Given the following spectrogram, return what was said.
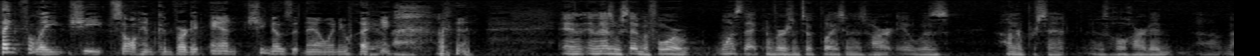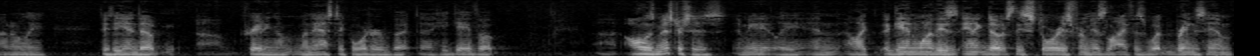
thankfully, she saw him converted, and she knows it now anyway. Yeah. and, and as we said before, once that conversion took place in his heart, it was 100%. It was wholehearted. Uh, not only did he end up uh, creating a monastic order, but uh, he gave up uh, all his mistresses immediately. And I like again, one of these anecdotes, these stories from his life, is what brings him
